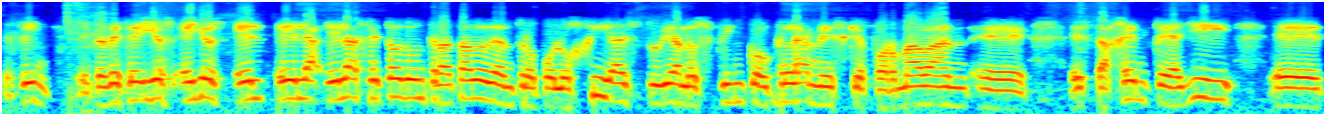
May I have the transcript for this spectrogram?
En fin, entonces ellos, ellos, él, él, hace todo un tratado de antropología, estudia los cinco clanes que formaban eh, esta gente allí, eh,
